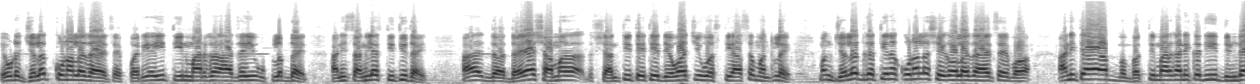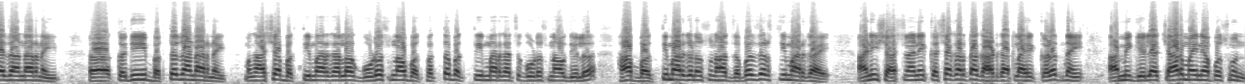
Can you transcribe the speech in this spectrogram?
एवढं जलद कोणाला जायचं आहे पर्यायी तीन मार्ग आजही उपलब्ध आहेत आणि चांगल्या स्थितीत आहेत. हा द दया श्यामा शांती तेथे देवाची वस्ती असं म्हटलंय. मग जलद गतीनं कोणाला शेगावला जायचं आहे बा आणि त्या भक्तिमार्गाने कधी दिंड्या जाणार नाहीत कधी भक्त जाणार नाहीत. मग अशा भक्तिमार्गाला गोडस नाव बघ फक्त भक्तिमार्गाचं गोडस नाव दिलं हा भक्तिमार्ग नसून हा जबरदस्ती मार्ग आहे. आणि शासनाने कशाकरता घाट घातला हे कळत नाही. आम्ही गेल्या चार महिन्यापासून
